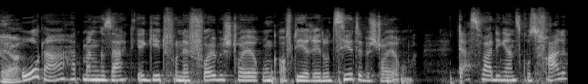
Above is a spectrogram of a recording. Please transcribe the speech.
Ja. Oder hat man gesagt, ihr geht von der Vollbesteuerung auf die reduzierte Besteuerung? Das war die ganz große Frage.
